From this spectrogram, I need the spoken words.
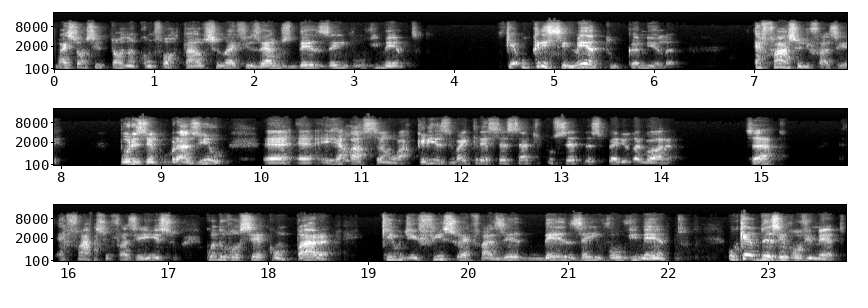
mas só se torna confortável se nós fizermos desenvolvimento. Porque o crescimento, Camila, é fácil de fazer. Por exemplo, o Brasil, é, é, em relação à crise, vai crescer 7% nesse período agora, certo? É fácil fazer isso quando você compara que o difícil é fazer desenvolvimento. O que é desenvolvimento?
